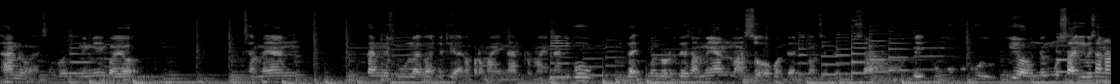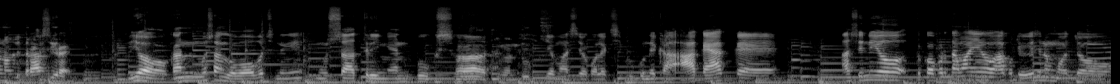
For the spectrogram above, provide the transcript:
anu mas apa jenenge koyo sampean kan wis mulai kok nyediakno permainan permainan iku lek menurut sampean masuk apa ndani konsep Musa Be buku-buku iya ning Musa iki wis ana nang literasi rek Yo, kan Musa nggawa apa jenenge? Musa Drink and Books. ah dengan tuh Ya Mas yo koleksi buku gak akeh-akeh. Asine yo teko pertama yo aku dhewe seneng maca.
